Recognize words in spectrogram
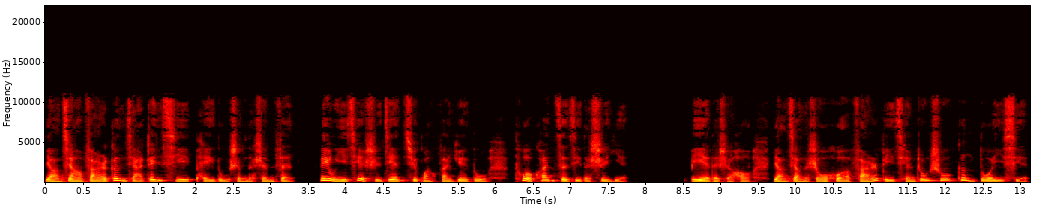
杨绛反而更加珍惜陪读生的身份，利用一切时间去广泛阅读，拓宽自己的视野。毕业的时候，杨绛的收获反而比钱钟书更多一些。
